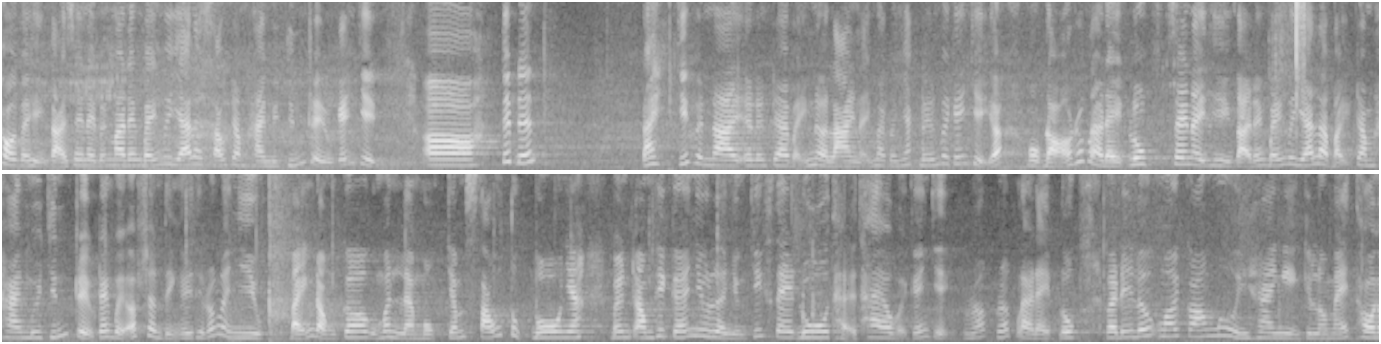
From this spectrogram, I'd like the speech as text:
thôi và hiện tại xe này bên Mai đang bán với giá là 629 triệu các anh chị. À, tiếp đến đây, chiếc Hyundai Elantra 7N Line nãy mà có nhắc đến với các anh chị á, màu đỏ rất là đẹp luôn. Xe này thì hiện tại đang bán với giá là 729 triệu, trang bị option tiện nghi thì rất là nhiều. Bản động cơ của mình là 1.6 turbo nha. Bên trong thiết kế như là những chiếc xe đua thể thao vậy các anh chị, rất rất là đẹp luôn. Và đi lướt mới có 12.000 km thôi.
